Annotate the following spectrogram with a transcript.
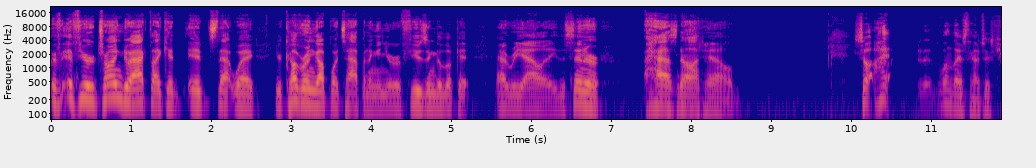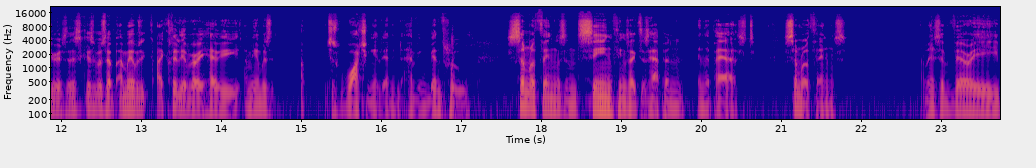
If, if you're trying to act like it, it's that way, you're covering up what's happening, and you're refusing to look at, at reality. The sinner has not held. So I, one last thing, I was just curious. This because it was, a, I mean, it was uh, clearly a very heavy. I mean, it was uh, just watching it and having been through similar things and seeing things like this happen in the past, similar things. I mean, it's a very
